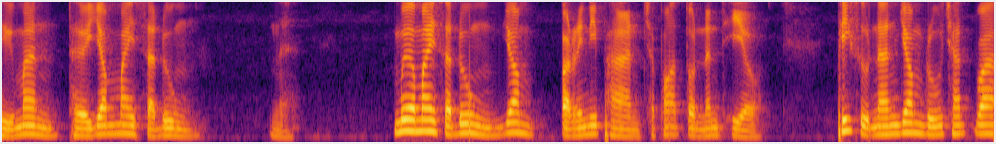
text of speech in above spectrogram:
ถือมั่น เธอย่อมไม่สะดุ้งนะเมื่อไม่สะดุ้งย่อมปรินิพานเฉพาะตนนั้นเทียว ภิกษุนั้นย่อมรู้ชัดว่า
